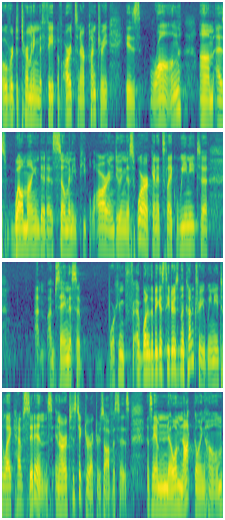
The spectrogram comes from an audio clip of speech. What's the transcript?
over determining the fate of arts in our country is wrong. um, as well-minded as so many people are in doing this work. And it's like we need to. I'm, I'm saying this at working at one of the biggest theaters in the country. We need to like have sit-ins in our artistic directors' offices and say, "I'm no, I'm not going home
